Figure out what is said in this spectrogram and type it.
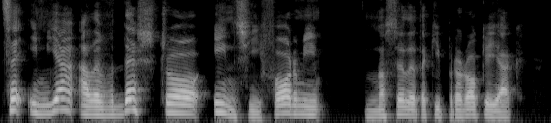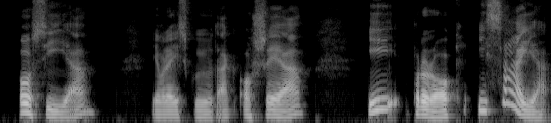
Це ім'я, але в дещо іншій формі носили такі пророки, як Осія, єврейською так, Ошеа, і пророк Ісая.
